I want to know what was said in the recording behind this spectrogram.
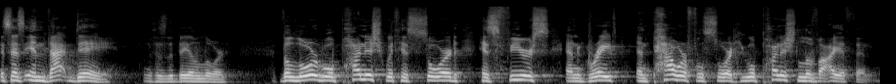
It says, In that day, this is the day of the Lord, the Lord will punish with his sword, his fierce and great and powerful sword. He will punish Leviathan,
